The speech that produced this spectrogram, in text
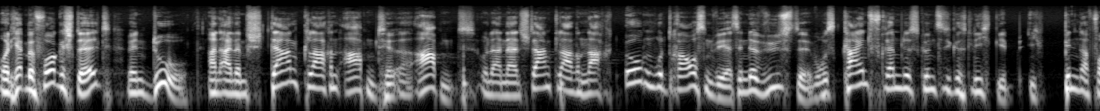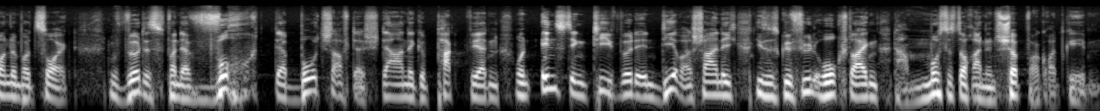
Und ich habe mir vorgestellt, wenn du an einem sternklaren Abend, äh, Abend und an einer sternklaren Nacht irgendwo draußen wärst, in der Wüste, wo es kein fremdes, günstiges Licht gibt, ich bin davon überzeugt, du würdest von der Wucht der Botschaft der Sterne gepackt werden und instinktiv würde in dir wahrscheinlich dieses Gefühl hochsteigen, da muss es doch einen Schöpfergott geben.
